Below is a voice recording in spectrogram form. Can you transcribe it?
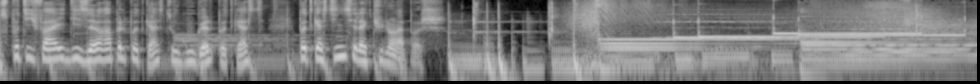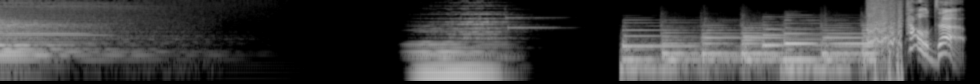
Spotify, Deezer, Apple Podcast ou Google Podcast. Podcasting, c'est l'actu dans la poche. Hold up.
